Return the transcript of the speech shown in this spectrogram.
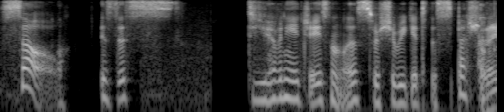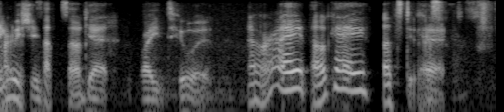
So, is this? Do you have any adjacent lists, or should we get to the special I think part we of should this episode? Get right to it. All right. Okay. Let's do this. Okay.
